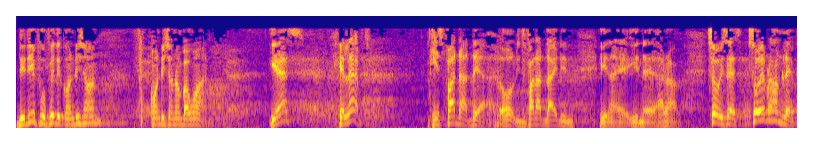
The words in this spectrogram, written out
Did he fulfill the condition? Condition number one. Yes? He left. His father there, oh, his father died in in uh, in uh, Aram. So he says, so Abraham left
